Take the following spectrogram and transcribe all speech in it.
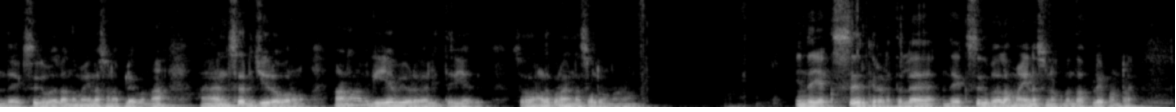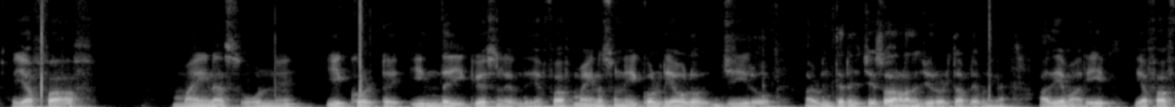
இந்த எக்ஸுக்கு பதிலாக இந்த மைனஸ் ஒன் அப்ளை பண்ணால் ஆன்சர் ஜீரோ வரணும். ஆனால் நமக்கு ஏபியோட வேல்யூ தெரியாது. ஸோ அதனால் இப்போ நான் என்ன சொல்கிறேன்னா இந்த எக்ஸ் இருக்கிற இடத்துல இந்த எக்ஸுக்கு பதிலாக மைனஸ் ஒன்று கொண்டு வந்து அப்ளை பண்ணுறேன் எஃப் ஆஃப் மைனஸ் ஒன்று ஈக்குவல் டு இந்த ஈக்குவேஷனில் இருந்து எஃப் ஆஃப் மைனஸ் ஒன்று ஈக்குவல் டு எவ்வளோ ஜீரோ அப்படின்னு தெரிஞ்சிச்சு. ஸோ அதனால் அந்த ஜீரோ எடுத்து அப்ளை பண்ணிக்கிறேன். அதே மாதிரி f of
